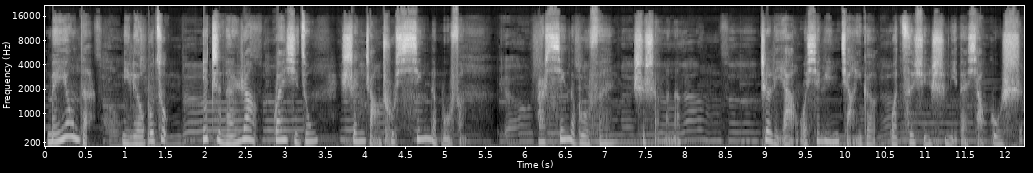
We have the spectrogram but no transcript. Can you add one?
没用的，你留不住，你只能让关系中生长出新的部分。而新的部分是什么呢？这里啊，我先给你讲一个我咨询室里的小故事。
